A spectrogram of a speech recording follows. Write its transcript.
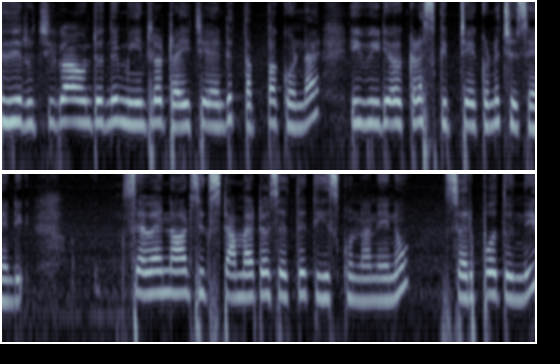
ఇది రుచిగా ఉంటుంది. మీ ఇంట్లో ట్రై చేయండి. తప్పకుండా ఈ వీడియో ఇక్కడ స్కిప్ చేయకుండా చూసేయండి. సెవెన్ ఆర్ సిక్స్ టమాటోస్ అయితే తీసుకున్నా నేను. సరిపోతుంది.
